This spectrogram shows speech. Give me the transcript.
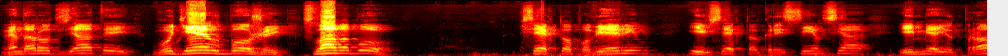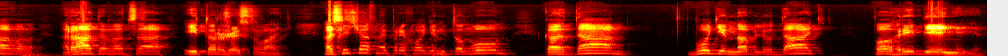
вы народ взятый в удел Божий. Слава Богу! Всех, кто поверил, и всех, кто крестился, имеют право радоваться и торжествовать. А сейчас мы приходим к тому, когда будем наблюдать погребение.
